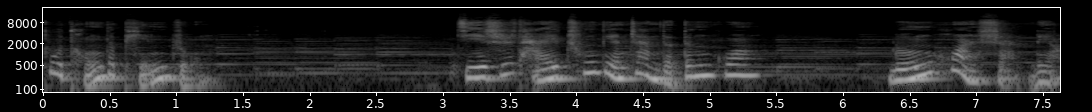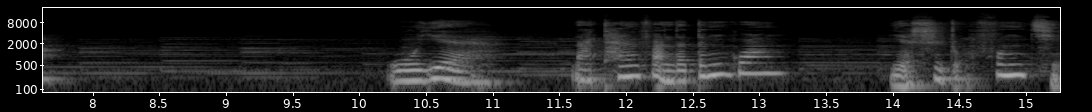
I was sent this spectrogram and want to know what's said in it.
不同的品种。几十台充电站的灯光轮换闪亮。午夜，那摊贩的灯光也是种风情。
